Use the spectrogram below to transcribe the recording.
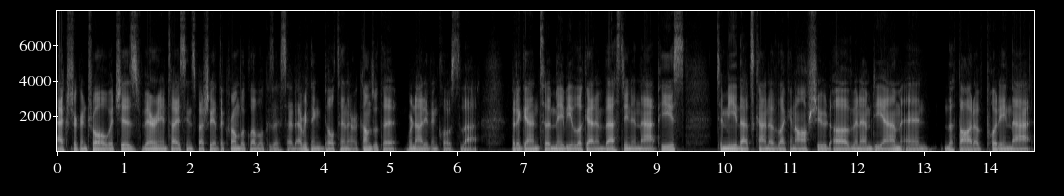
extra control, which is very enticing, especially at the Chromebook level, because I said everything built in there, it comes with it. We're not even close to that. But again, to maybe look at investing in that piece, to me, that's kind of like an offshoot of an MDM and the thought of putting that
